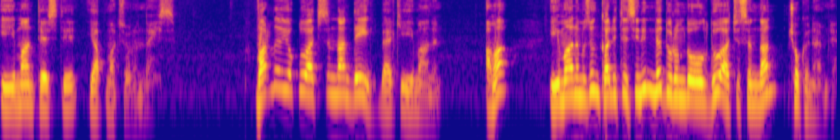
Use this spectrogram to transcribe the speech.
iman testi yapmak zorundayız. Varlığı yokluğu açısından değil belki imanın. Ama imanımızın kalitesinin ne durumda olduğu açısından çok önemli.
